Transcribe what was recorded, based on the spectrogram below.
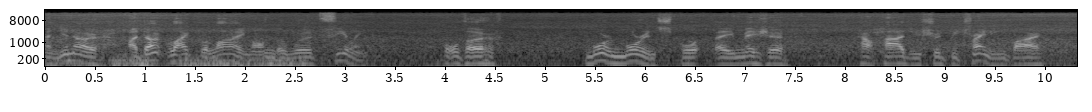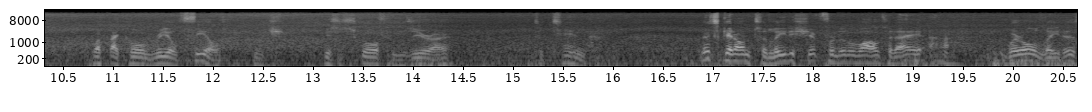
And you know, I don't like relying on the word feeling, although more and more in sport they measure how hard you should be training by what they call real feel, which is a score from zero to 10. Let's get on to leadership for a little while today. Uh, we're all leaders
